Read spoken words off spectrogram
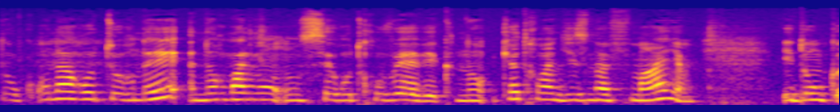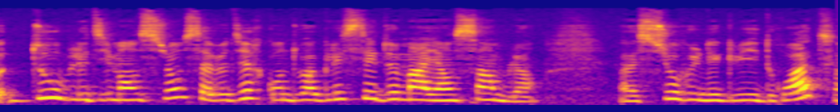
Donc on a retourné. Normalement, on s'est retrouvé avec nos 99 mailles. Et donc double dimension, ça veut dire qu'on doit glisser deux mailles ensemble euh, sur une aiguille droite,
